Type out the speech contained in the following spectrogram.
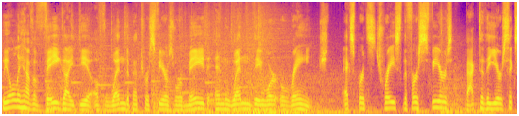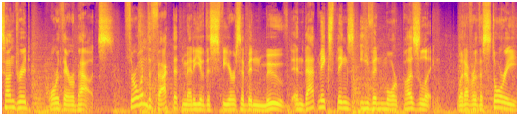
We only have a vague idea of when the petrospheres were made and when they were arranged. Experts trace the first spheres back to the year 600 or thereabouts. Throw in the fact that many of the spheres have been moved, and that makes things even more puzzling. Whatever the story,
